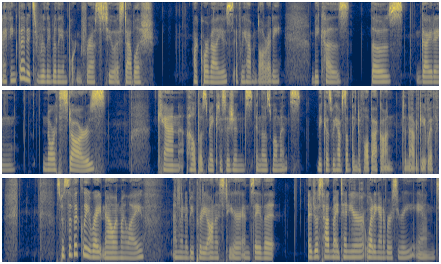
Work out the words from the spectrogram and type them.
I think that it's really, really important for us to establish our core values if we haven't already, because those guiding North Stars can help us make decisions in those moments because we have something to fall back on to navigate with. Specifically, right now in my life, I'm going to be pretty honest here and say that I just had my 10 year wedding anniversary and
